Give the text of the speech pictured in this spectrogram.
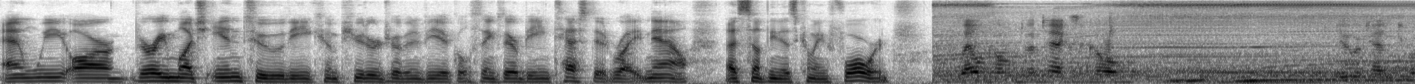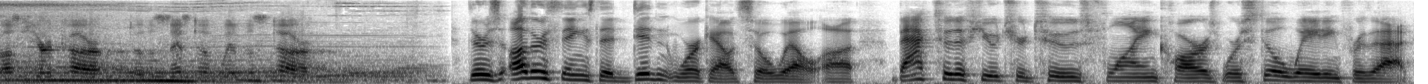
and we are very much into the computer-driven vehicle things. They're being tested right now. That's something that's coming forward. Welcome to Texaco. You can trust your car to the system with the star. There's other things that didn't work out so well. Uh, Back to the Future 2's flying cars, we're still waiting for that.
